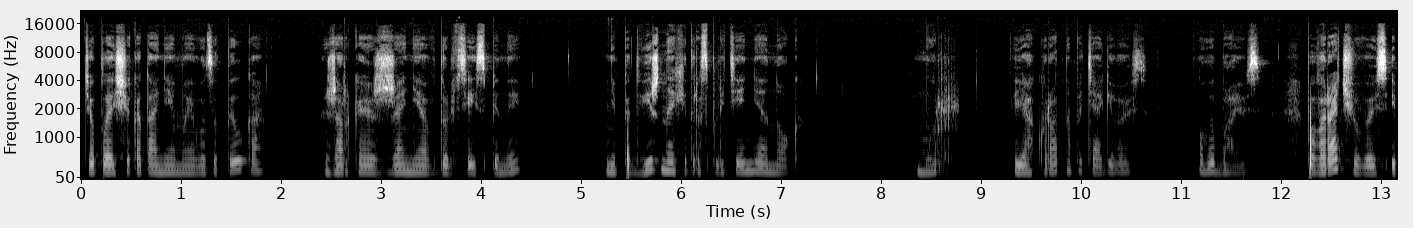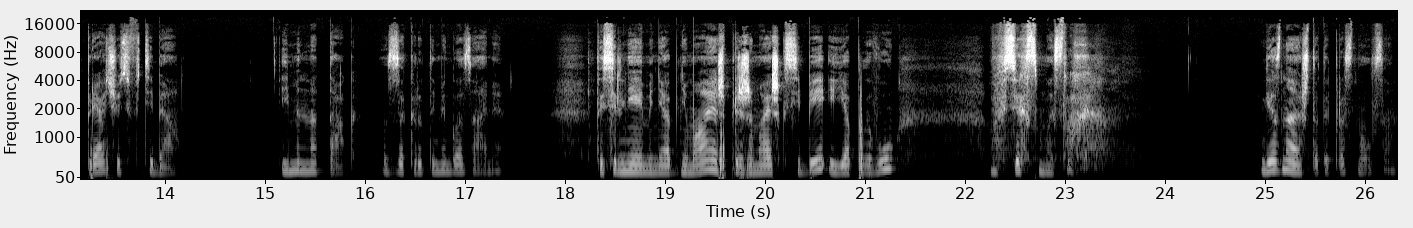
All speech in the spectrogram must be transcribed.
Теплое щекотание моего затылка, жаркое жжение вдоль всей спины, неподвижное хитросплетение ног. Мур. Я аккуратно потягиваюсь, улыбаюсь. Поворачиваюсь и прячусь в тебя. Именно так, с закрытыми глазами. Ты сильнее меня обнимаешь, прижимаешь к себе, и я плыву во всех смыслах. Я знаю, что ты проснулся.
